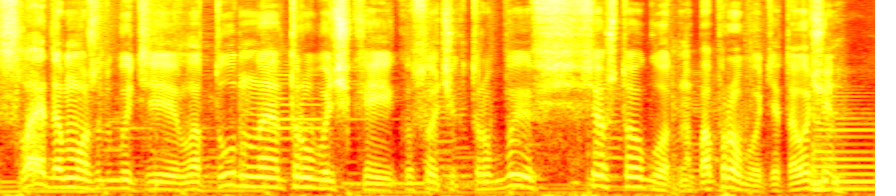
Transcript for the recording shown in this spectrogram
Слайдом может быть и латунная трубочка, и кусочек трубы, все что угодно. Попробуйте, это очень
